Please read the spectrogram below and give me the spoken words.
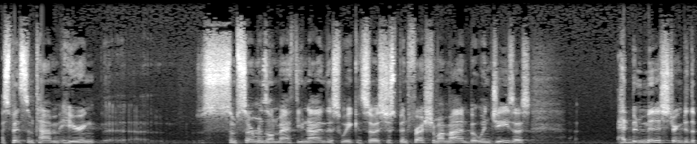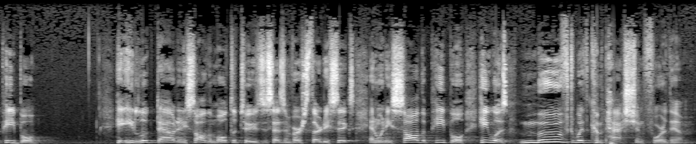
I spent some time hearing uh, some sermons on Matthew 9 this week, and so it's just been fresh in my mind. But when Jesus had been ministering to the people, he, he looked out and he saw the multitudes, it says in verse 36. And when he saw the people, he was moved with compassion for them.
